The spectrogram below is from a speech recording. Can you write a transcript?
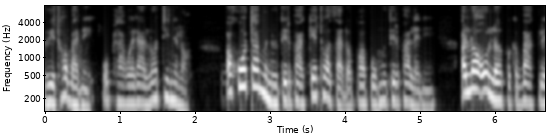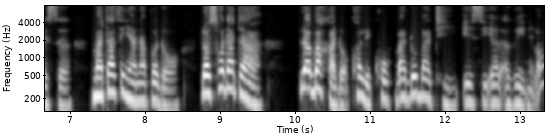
ဂီထောဘာနေအိုဖလာဝဲတာလော်တီနေလောအခိုးတမနုတေတဖာကဲထောစာတော့ပပမှုတေတဖာလည်းနေအလောအိုလပကဘာကလစ်မာတာစညာနာပတော့လောဆောဒတာလဘခါတော့ခေါ်လေခိုဘာဒိုဘာတီ ACL အဂိနေလော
